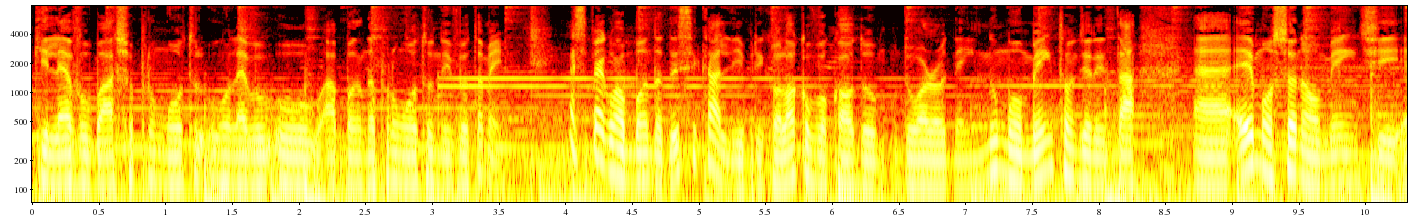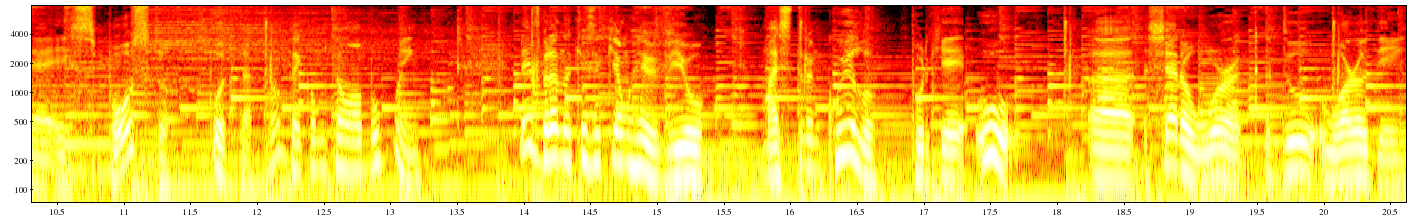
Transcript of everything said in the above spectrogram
que leva o baixo para um outro, leva o, a banda para um outro nível também. Aí você pega uma banda desse calibre e coloca o vocal do, do no momento onde ele está é, emocionalmente é, exposto, puta, não tem como ter um álbum ruim. Lembrando que esse aqui é um review mais tranquilo, porque o uh, Shadow Work do Warrodin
